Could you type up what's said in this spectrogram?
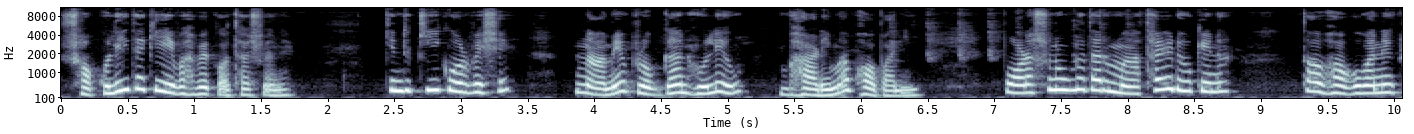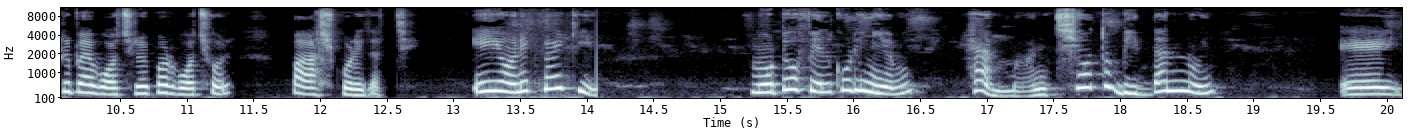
সকলেই তাকে এভাবে কথা শোনে। কিন্তু কি করবে সে? নামে প্রজ্ঞান হলেও ভারিমা ভবানী। পড়াশুনোগুলো তার মাথায় ঢোকে না। তা ভগবানের কৃপায় বছরের পর বছর পাশ করে যাচ্ছে। এই অনেক নয় কি? মোটেও ফেল করিনি আমি। হ্যাঁ মানছি অত বিদ্যার নই। এই,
